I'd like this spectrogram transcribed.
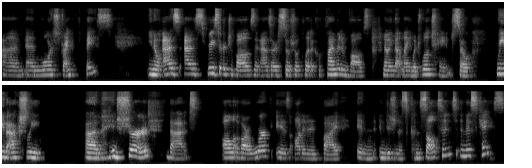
um, and more strength based. You know, as as research evolves and as our social political climate evolves, knowing that language will change. So we've actually um, ensured that all of our work is audited by an indigenous consultant in this case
